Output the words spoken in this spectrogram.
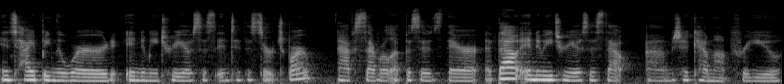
and typing the word endometriosis into the search bar. I have several episodes there about endometriosis that um, should come up for you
